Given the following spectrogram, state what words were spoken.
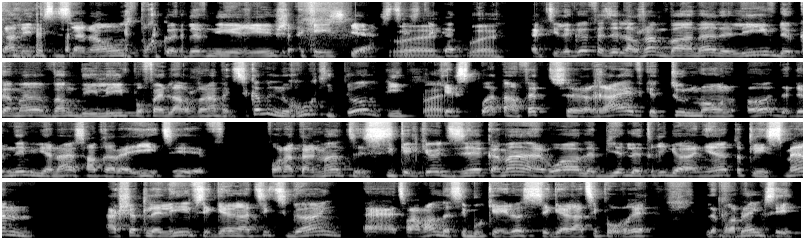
dans les petites annonces pour devenir riche à 15 pièces. Ouais, ouais. Le gars faisait de l'argent en vendant le livre de comment vendre des livres pour faire de l'argent. C'est comme une roue qui tourne puis qui exploite en fait ce rêve que tout le monde a de devenir millionnaire sans travailler. sais Fondamentalement, si quelqu'un disait comment avoir le billet de loterie gagnant toutes les semaines, achète le livre, c'est garanti que tu gagnes. Ben, tu vas vendre de ces bouquins-là si c'est garanti pour vrai. Le problème, c'est,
